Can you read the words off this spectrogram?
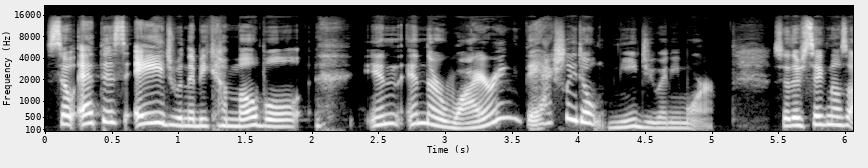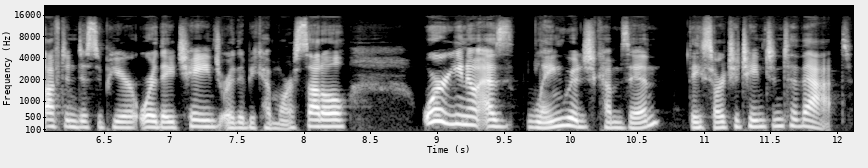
So at this age when they become mobile in in their wiring, they actually don't need you anymore. So their signals often disappear or they change or they become more subtle. Or you know as language comes in, they start to change into that.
